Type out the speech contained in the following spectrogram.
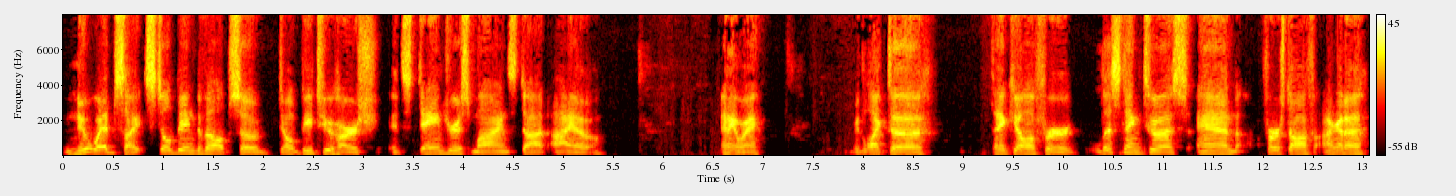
new website still being developed, so don't be too harsh. It's dangerousminds.io. Anyway, we'd like to thank y'all for listening to us. And first off, I'm going to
